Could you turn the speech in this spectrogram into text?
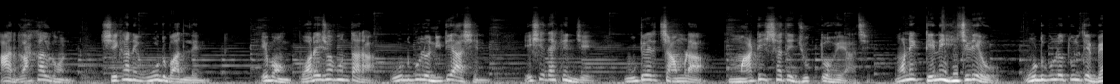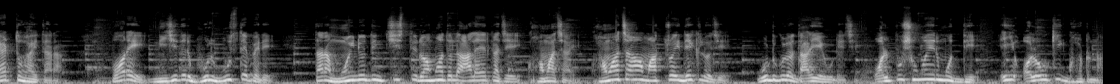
আর রাখালগণ সেখানে উট বাঁধলেন এবং পরে যখন তারা উটগুলো নিতে আসেন, এসে দেখেন যে উটের চামড়া মাটির সাথে যুক্ত হয়ে আছে। অনেক টেনে হিঁচড়েও উটগুলো তুলতে ব্যর্থ হয় তারা। পরে নিজেদের ভুল বুঝতে পেরে তারা মঈনুদ্দিন চিস্তি রহমতুল্লাহ আলাইয়ের কাছে ক্ষমা চায়। ক্ষমা চাওয়া মাত্রই দেখল যে উটগুলো দাঁড়িয়ে উঠেছে। অল্প সময়ের মধ্যে এই অলৌকিক ঘটনা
